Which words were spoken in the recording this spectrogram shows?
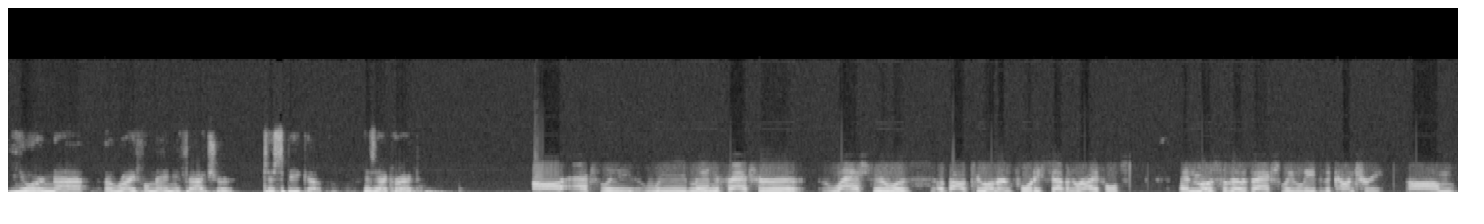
you're not a rifle manufacturer to speak of. Is that correct? Uh, actually, we manufacture. Last year was about 247 rifles, and most of those actually leave the country. Um,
